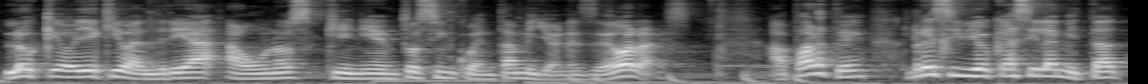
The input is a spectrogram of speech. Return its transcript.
lo que hoy equivaldría a unos 550 millones de dólares. Aparte, recibió casi la mitad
